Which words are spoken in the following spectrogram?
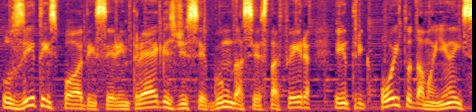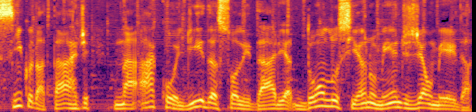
Os itens podem ser entregues de segunda a sexta-feira, entre 8 da manhã e 5 da tarde, na Acolhida Solidária Dom Luciano Mendes de Almeida.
